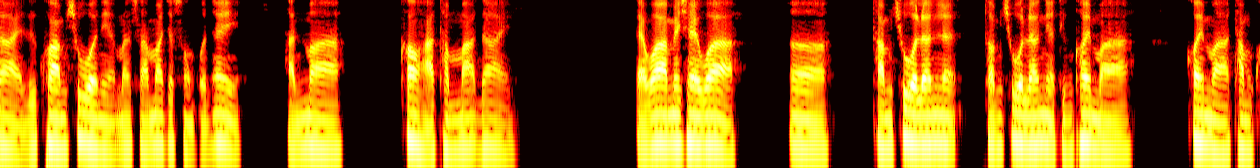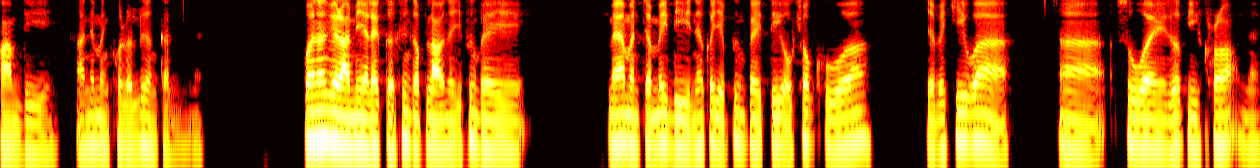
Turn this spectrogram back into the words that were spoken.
ได้ หรือความชั่วเนี่ยมันสามารถจะส่งผลให้ หันมาเข้าหาธรรมะได้ แต่ว่าไม่ใช่ว่าเอ่อทำชั่วแล้วเนี่ยทำชั่วแล้วเนี่ยถึงค่อยมาค่อยมาทำความดี อันนี้มันคนละเรื่องกันนะเพราะนั้นเวลามีอะไรเกิดขึ้นกับเราเนี่ยอย่าเพิ่งไป แม้มันจะไม่ดีนะก็อย่าเพิ่งไปตีอกชกหัว อย่าไปคิดว่าอ่าซวยหรือมีเคราะห์นะ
